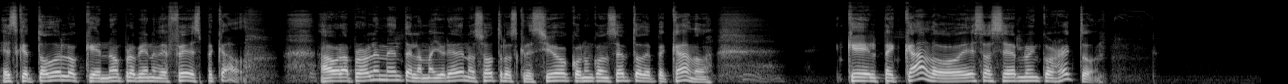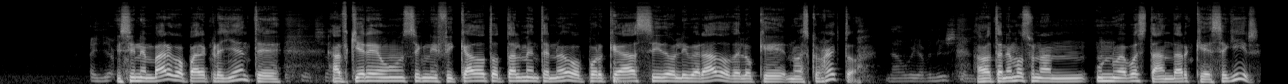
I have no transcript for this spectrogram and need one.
es que todo lo que no proviene de fe es pecado. Ahora, probablemente la mayoría de nosotros creció con un concepto de pecado, que el pecado es hacer lo incorrecto. Y sin embargo, para el creyente adquiere un significado totalmente nuevo porque ha sido liberado de lo que no es correcto. Ahora tenemos un nuevo estándar que seguir.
